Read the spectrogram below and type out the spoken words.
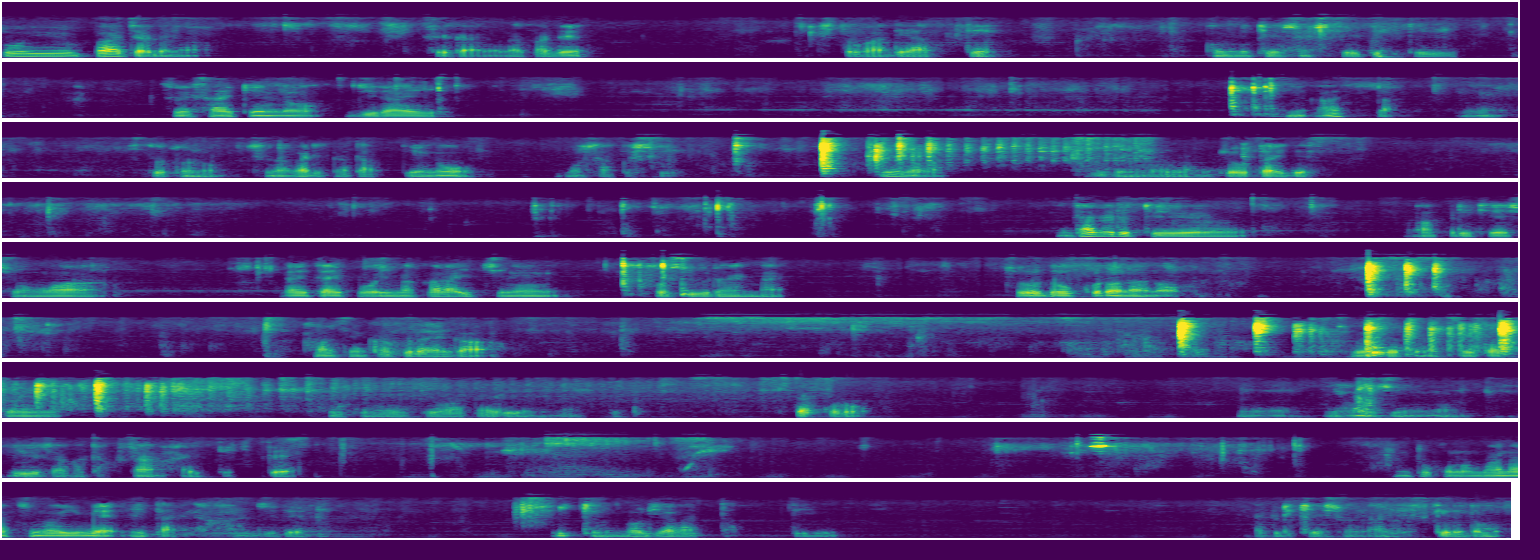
そういうバーチャルな世界の中で人が出会ってコミュニケーションしていくっていう、そういう最近の時代に合った、ね、人とのつながり方っていうのを模索しているというのが自分の状態です。ダベルというアプリケーションは、だいたいこう今から1年少しぐらい前、ちょうどコロナの感染拡大が自分たちの生活に大きな影響を与えるようになってきた頃、えー日本人のユーザーがたくさん入ってきて、本当この真夏の夢みたいな感じで、一気に盛り上がったっていうプリケーションなんですけれども、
